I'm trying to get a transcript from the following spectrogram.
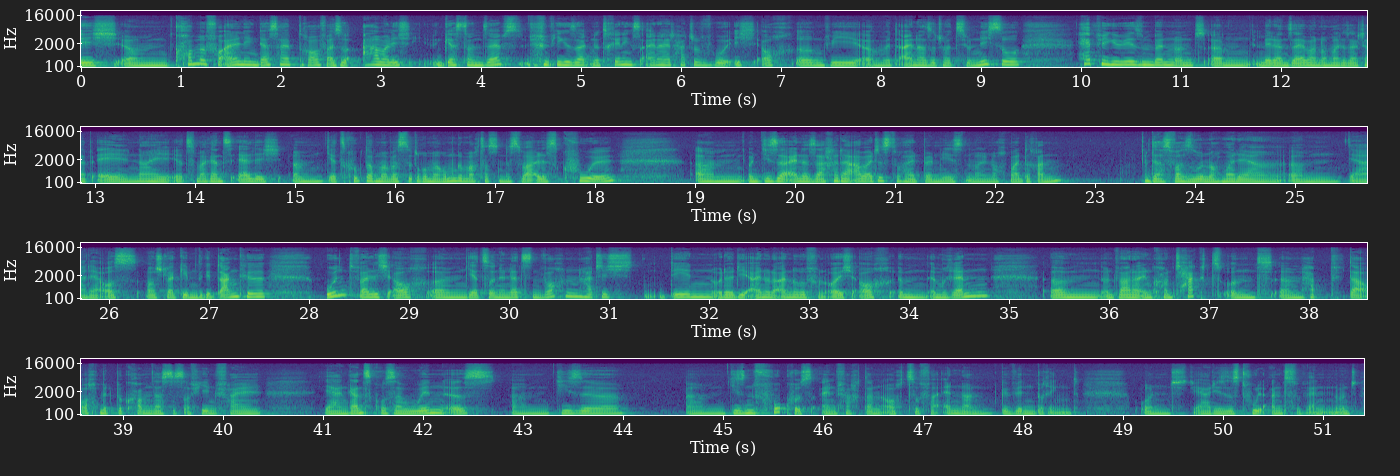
Ich ähm, komme vor allen Dingen deshalb drauf, also A, weil ich gestern selbst, wie gesagt, eine Trainingseinheit hatte, wo ich auch irgendwie äh, mit einer Situation nicht so happy gewesen bin und ähm, mir dann selber nochmal gesagt habe, ey, nein, jetzt mal ganz ehrlich, ähm, jetzt guck doch mal, was du drumherum gemacht hast und das war alles cool. Ähm, und diese eine Sache, da arbeitest du halt beim nächsten Mal nochmal dran das war so nochmal der, ähm, der, der aus, ausschlaggebende Gedanke. Und weil ich auch ähm, jetzt so in den letzten Wochen hatte ich den oder die ein oder andere von euch auch im, im Rennen ähm, und war da in Kontakt und ähm, habe da auch mitbekommen, dass es auf jeden Fall ja ein ganz großer Win ist, ähm, diese, ähm, diesen Fokus einfach dann auch zu verändern, gewinnbringend und ja, dieses Tool anzuwenden. Und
